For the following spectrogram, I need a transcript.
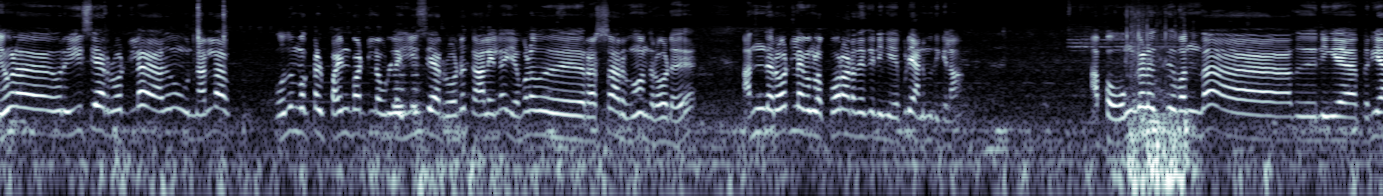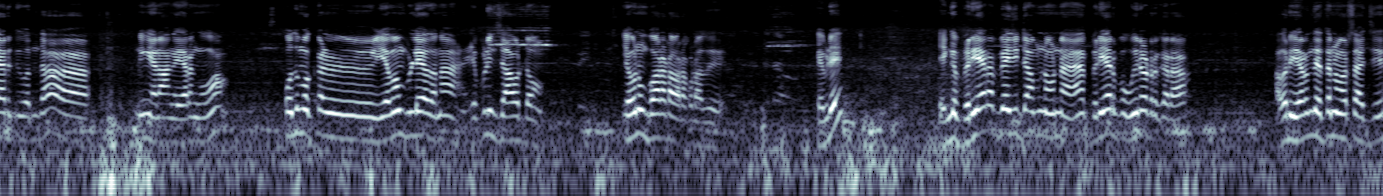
இவங்கள ஒரு ஈசிஆர் ரோட்டில் அதுவும் நல்ல பொதுமக்கள் பயன்பாட்டில் உள்ள ஈசிஆர் ரோடு காலையில் எவ்வளவு ரஷ்ஷாக இருக்கும் அந்த ரோடு அந்த ரோட்டில் இவங்களை போராடுறதுக்கு நீங்கள் எப்படி அனுமதிக்கலாம்? அப்போ உங்களுக்கு வந்தால் அது நீங்கள் பெரியாருக்கு வந்தால் நீங்கள் நாங்கள் இறங்குவோம். பொதுமக்கள் எவன் பிள்ளையா தானே? எப்படியும் சாகட்டும் எவனும் போராட வரக்கூடாது. எப்படி? எங்கள் பெரியாரை பேசிட்டோம்னோடனே பெரியார் இப்போ உயிரோடு இருக்காரா? அவர் இறந்து எத்தனை வருஷம் ஆச்சு?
